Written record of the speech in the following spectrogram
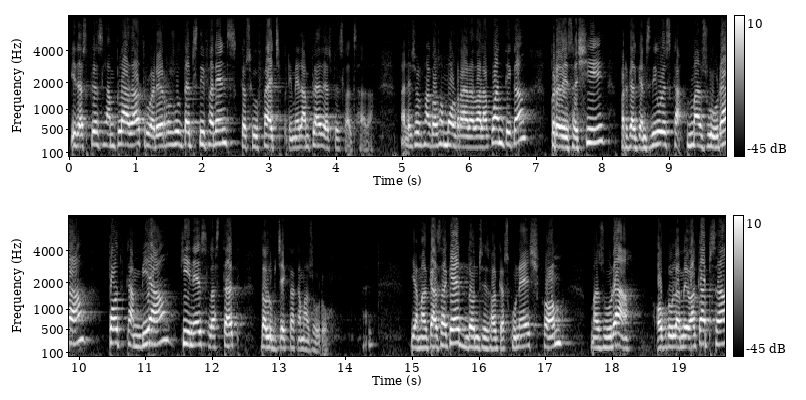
i després l'amplada, trobaré resultats diferents que si ho faig primer l'amplada i després l'alçada. Vale, això és una cosa molt rara de la quàntica, però és així perquè el que ens diu és que mesurar pot canviar quin és l'estat de l'objecte que mesuro. I en el cas aquest doncs, és el que es coneix com mesurar, obro la meva capsa,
